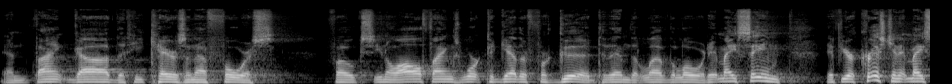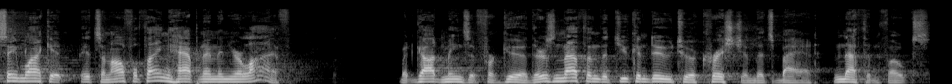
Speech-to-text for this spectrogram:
And thank God that He cares enough for us, folks. You know, all things work together for good to them that love the Lord. It may seem if you're a Christian, it may seem like it, it's an awful thing happening in your life, but God means it for good. There's nothing that you can do to a Christian that's bad. Nothing, folks,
